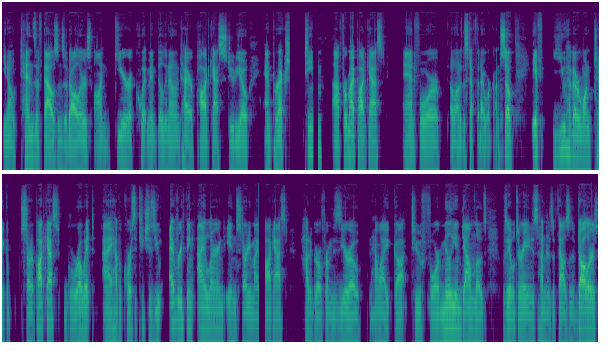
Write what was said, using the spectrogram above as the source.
you know tens of thousands of dollars on gear, equipment, building an entire podcast studio and production team uh, for my podcast and for a lot of the stuff that I work on. So if you have ever wanted to take a start a podcast, grow it. I have a course that teaches you everything I learned in starting my podcast, how to grow from zero and how I got to 4 million downloads, was able to raise hundreds of thousands of dollars,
